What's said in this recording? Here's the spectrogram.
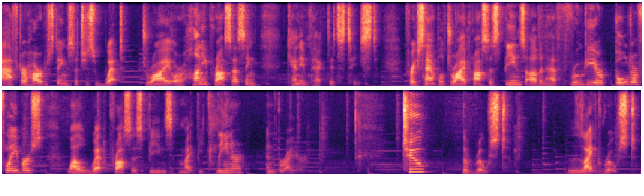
after harvesting, such as wet, dry, or honey processing, can impact its taste. For example, dry processed beans often have fruitier, bolder flavors, while wet processed beans might be cleaner and brighter. 2. The roast. Light roast.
